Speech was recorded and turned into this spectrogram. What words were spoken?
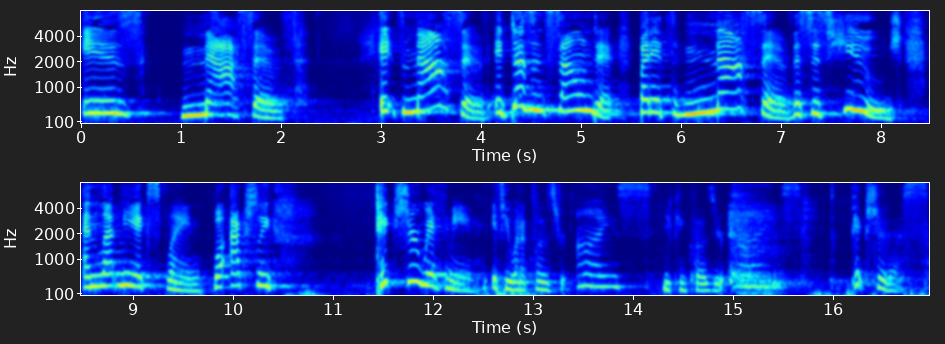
is massive. It's massive. It doesn't sound it, but it's massive. This is huge. And let me explain. Well, actually, picture with me. If you want to close your eyes, you can close your eyes. Picture this.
